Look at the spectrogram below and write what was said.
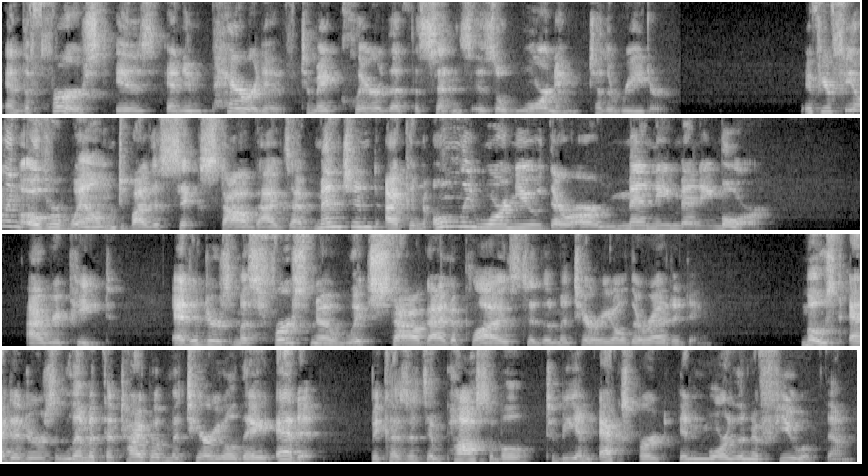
and the first is an imperative to make clear that the sentence is a warning to the reader. If you're feeling overwhelmed by the six style guides I've mentioned, I can only warn you there are many, many more. I repeat, editors must first know which style guide applies to the material they're editing. Most editors limit the type of material they edit because it's impossible to be an expert in more than a few of them.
